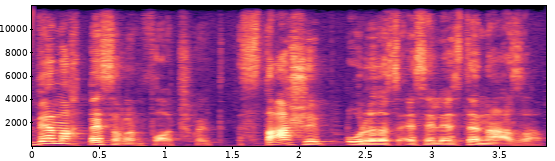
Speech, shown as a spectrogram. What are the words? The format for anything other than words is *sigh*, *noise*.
Wer macht besseren Fortschritt? Starship oder das SLS der NASA?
